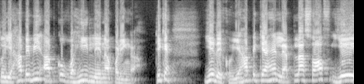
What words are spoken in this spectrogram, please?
तो यहाँ पे भी आपको वही लेना पड़ेगा ठीक है ये देखो यहाँ पे क्या है लेप्लास ऑफ़ ये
